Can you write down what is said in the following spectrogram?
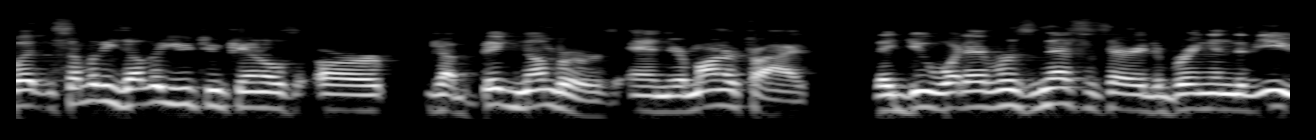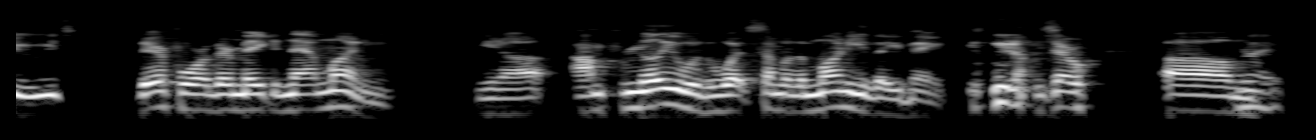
but some of these other YouTube channels are got big numbers and they're monetized. They do whatever is necessary to bring in the views. Therefore, they're making that money. You know, I'm familiar with what some of the money they make. You know, so um, right.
